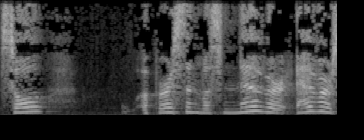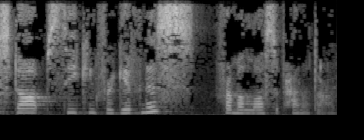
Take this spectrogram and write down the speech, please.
So, a person must never ever stop seeking forgiveness from Allah subhanahu wa ta'ala.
